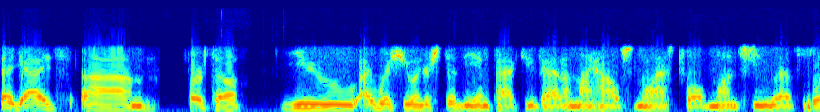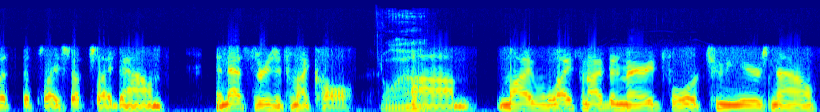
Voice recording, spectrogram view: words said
Hey guys, um, first off, you I wish you understood the impact you've had on my house in the last 12 months. You have flipped the place upside down, and that's the reason for my call. Wow. Um, my wife and I have been married for two years now.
